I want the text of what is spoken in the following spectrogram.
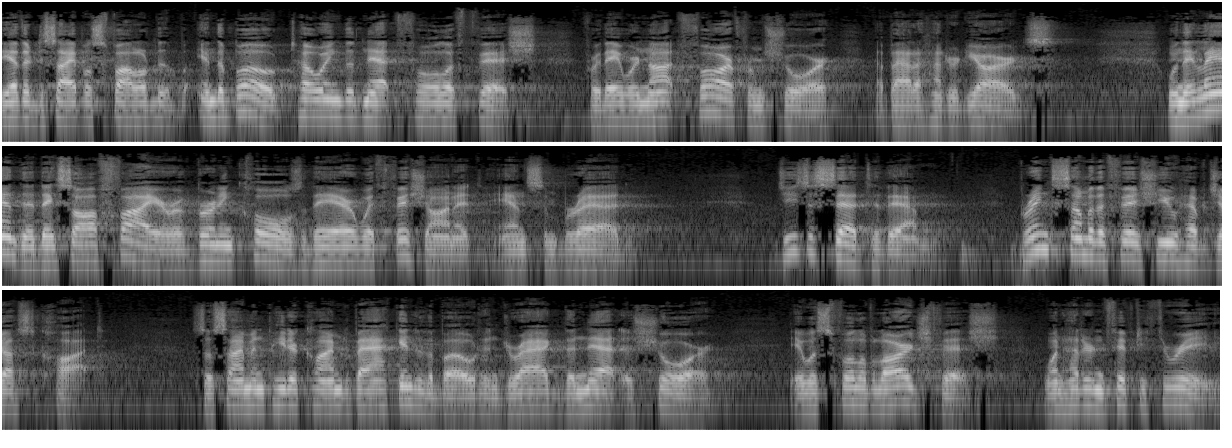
The other disciples followed in the boat, towing the net full of fish, for they were not far from shore, about a hundred yards. When they landed, they saw a fire of burning coals there with fish on it and some bread. Jesus said to them, Bring some of the fish you have just caught. So Simon Peter climbed back into the boat and dragged the net ashore. It was full of large fish, 153.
